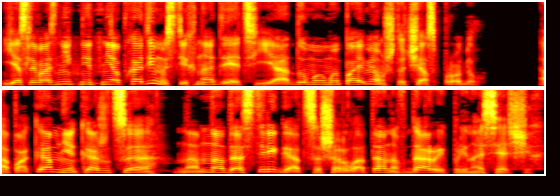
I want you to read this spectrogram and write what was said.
Если возникнет необходимость их надеть, я думаю, мы поймем, что час пробил. А пока, мне кажется, нам надо остерегаться шарлатанов, дары приносящих».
